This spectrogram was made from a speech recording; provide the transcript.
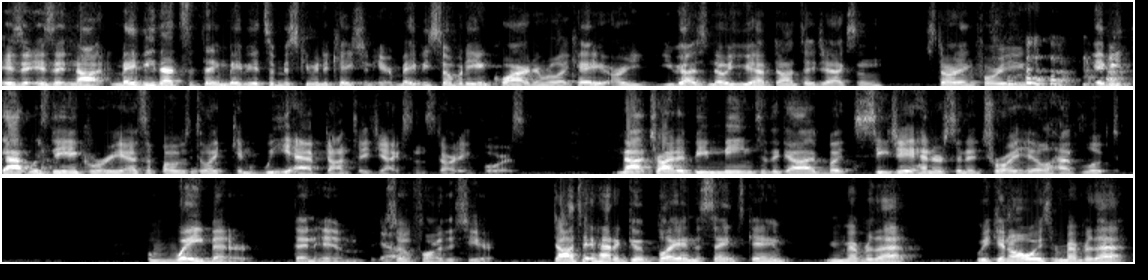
is it is it not? Maybe that's the thing. Maybe it's a miscommunication here. Maybe somebody inquired and we're like, hey, are you, you guys know you have Donte Jackson starting for you? Maybe that was the inquiry as opposed to like, can we have Donte Jackson starting for us? Not trying to be mean to the guy, but CJ Henderson and Troy Hill have looked way better than him yeah. so far this year. Donte had a good play in the Saints game. You remember that? We can always remember that.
